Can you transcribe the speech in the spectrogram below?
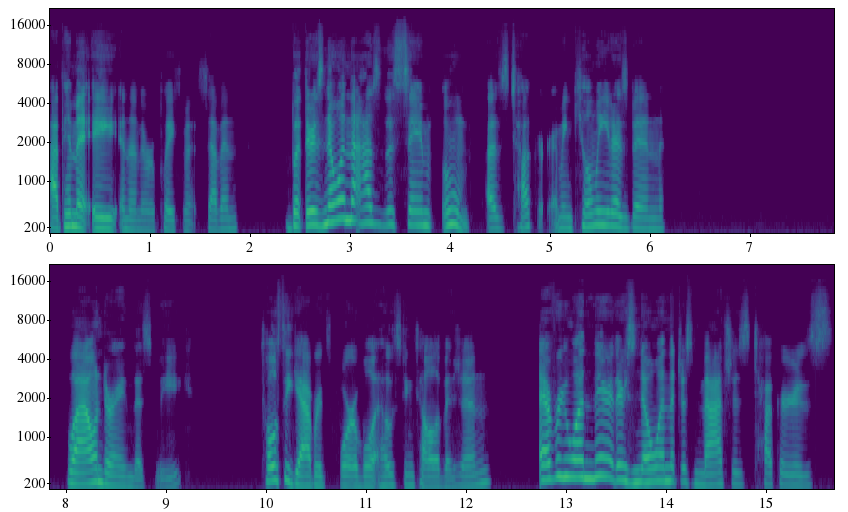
have him at 8 and then the replacement at 7. But there's no one that has the same oomph as Tucker. I mean, Kilmeade has been floundering this week. Tulsi Gabbard's horrible at hosting television. Everyone there, there's no one that just matches Tucker's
